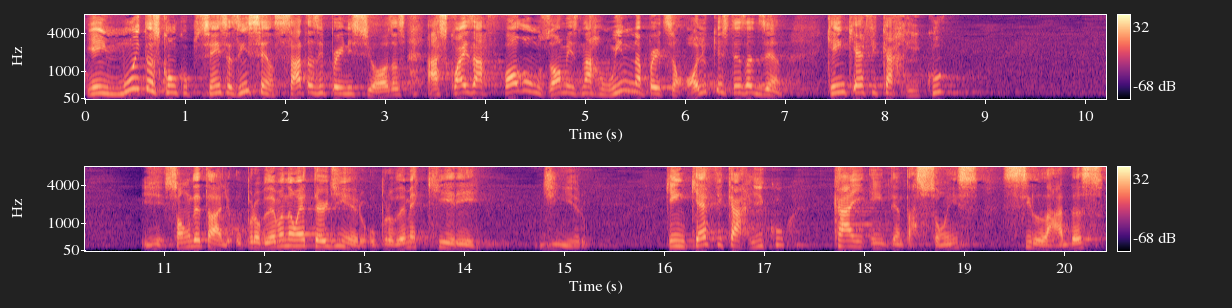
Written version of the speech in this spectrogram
e em muitas concupiscências insensatas e perniciosas, as quais afogam os homens na ruína e na perdição. Olha o que esse texto está dizendo. Quem quer ficar rico, e só um detalhe: o problema não é ter dinheiro, o problema é querer dinheiro. Quem quer ficar rico cai em tentações, ciladas,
